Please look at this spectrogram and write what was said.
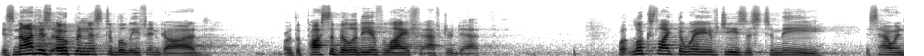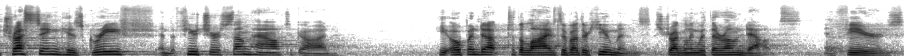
is not his openness to belief in God or the possibility of life after death. What looks like the way of Jesus to me is how, entrusting his grief and the future somehow to God, he opened up to the lives of other humans struggling with their own doubts and fears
